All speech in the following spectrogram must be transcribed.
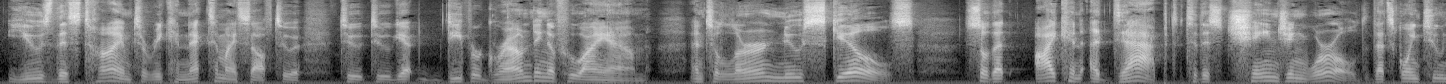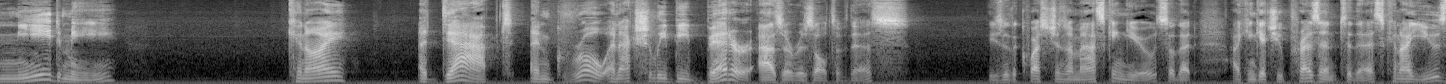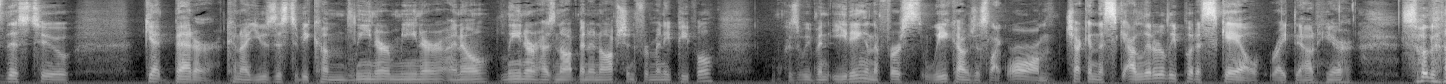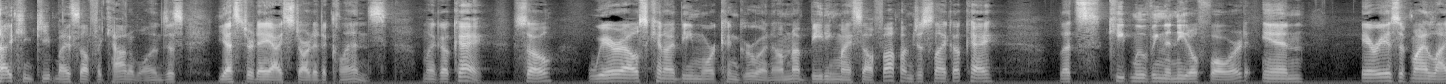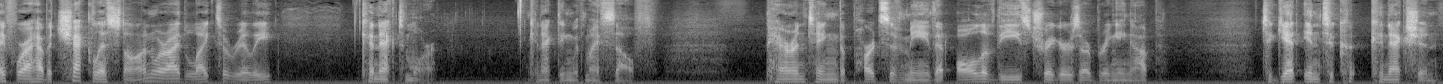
use this time to reconnect to myself to to to get deeper grounding of who I am and to learn new skills so that I can adapt to this changing world that's going to need me can I adapt and grow and actually be better as a result of this? These are the questions I'm asking you so that I can get you present to this. Can I use this to get better? Can I use this to become leaner, meaner? I know leaner has not been an option for many people because we've been eating. In the first week, I was just like, oh, I'm checking the scale. I literally put a scale right down here so that I can keep myself accountable. And just yesterday, I started a cleanse. I'm like, okay, so, where else can I be more congruent? I'm not beating myself up. I'm just like, okay, let's keep moving the needle forward in areas of my life where I have a checklist on where I'd like to really connect more, connecting with myself, parenting the parts of me that all of these triggers are bringing up, to get into co- connection,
